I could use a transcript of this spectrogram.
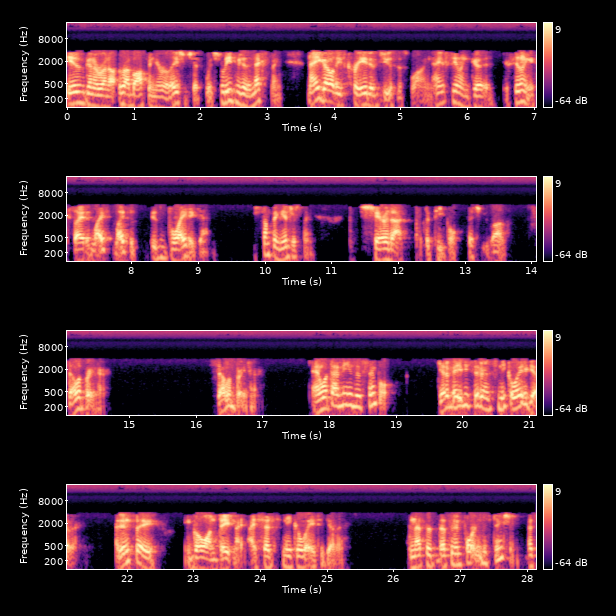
is going to run rub off in your relationship, which leads me to the next thing. Now you got all these creative juices flowing. Now you're feeling good. You're feeling excited. Life life is, is bright again. Something interesting. Share that with the people that you love. Celebrate her. Celebrate her. And what that means is simple. Get a babysitter and sneak away together. I didn't say go on date night. I said sneak away together. And that's a, that's an important distinction. That's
